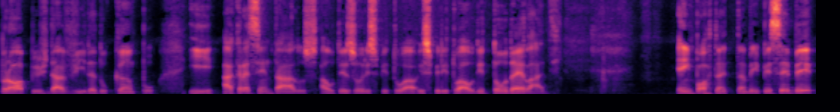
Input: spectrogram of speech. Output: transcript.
próprios da vida do campo e acrescentá-los ao tesouro espiritual, espiritual de toda a Elade. É importante também perceber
